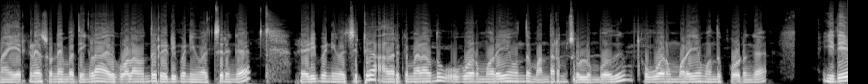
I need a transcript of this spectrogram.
நான் ஏற்கனவே சொன்னேன் பார்த்தீங்களா அது போல் வந்து ரெடி பண்ணி வச்சுருங்க. ரெடி பண்ணி வச்சுட்டு அதற்கு மேலே வந்து ஒவ்வொரு முறையும் வந்து மந்திரம் சொல்லும்போது ஒவ்வொரு முறையும் வந்து போடுங்க. இதே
